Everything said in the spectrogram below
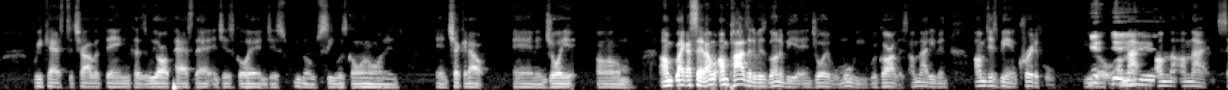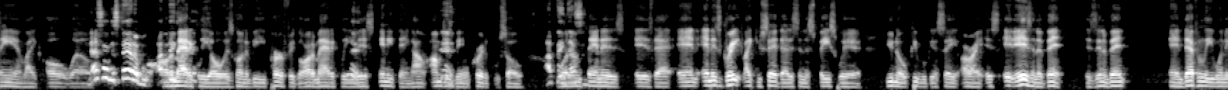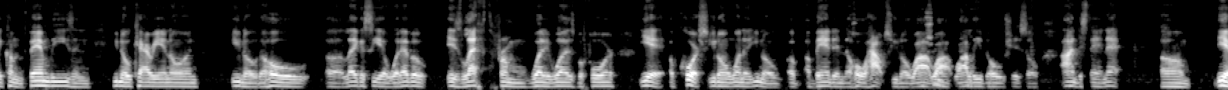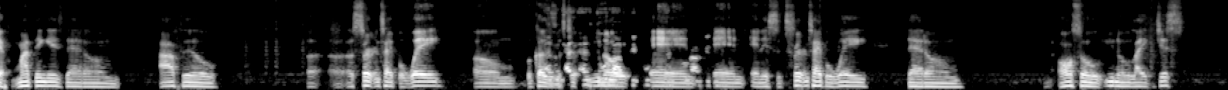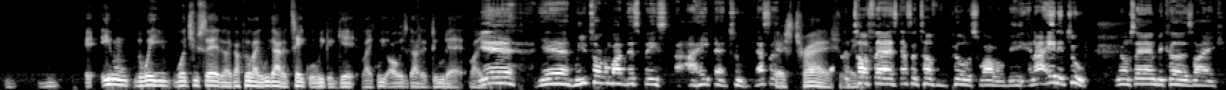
recast T'Challa thing because we are past that, and just go ahead and just you know see what's going on and and check it out and enjoy it. Um, I'm like I said, I'm I'm positive it's gonna be an enjoyable movie, regardless. I'm not even I'm just being critical. You Yeah, know, yeah, I'm not yeah. I'm not I'm not saying like, oh well That's understandable. I think- I think- automatically, oh, it's gonna be perfect, automatically this anything. I'm I'm just being critical. So I think what I'm saying is is that and and it's great, like you said, that it's in a space where you know people can say, all right, it's it is an event, it's an event, and definitely when it comes to families and you know carrying on, you know the whole uh, legacy or whatever is left from what it was before. Yeah, of course you don't want to you know abandon the whole house. You know why Sure, why why leave the whole shit? So I understand that. Um, yeah, my thing is that um, I feel a, a certain type of way um because as, of as, the cer- as you know of people. as do a and and and it's a certain type of way that um also you know like just even the way you what you said like i feel like we got to take what we could get like we always got to do that like yeah, yeah. When you talking about this space, I, I hate that too. That's a there's trash That's a tough ass. That's a tough pill to swallow, B. And I hate it too. You know what I'm saying? Because like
